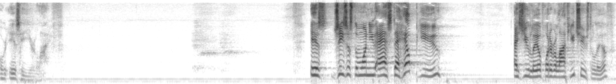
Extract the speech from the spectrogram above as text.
Or is he your life? Is Jesus the one you ask to help you as you live whatever life you choose to live?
